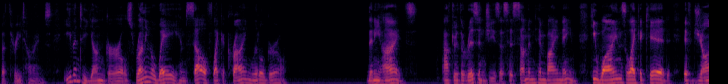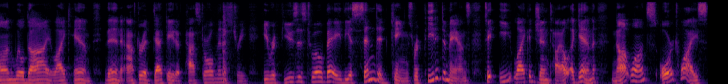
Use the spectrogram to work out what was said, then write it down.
but three times, even to young girls, running away himself like a crying little girl. Then he hides after the risen Jesus has summoned him by name. He whines like a kid if John will die like him. Then, after a decade of pastoral ministry, he refuses to obey the ascended king's repeated demands to eat like a Gentile, again, not once or twice,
